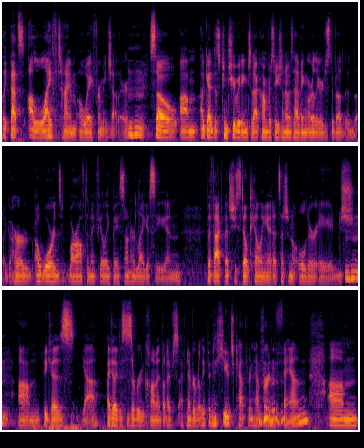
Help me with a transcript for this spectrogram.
like that's a lifetime away from each other. So, um, again, just contributing to that conversation I was having earlier, just about her awards are often, I feel like, based on her legacy and the fact that she's still killing it at such an older age. Um, because yeah, I feel like this is a rude comment, but I've just, I've never really been a huge Katharine Hepburn fan. Um,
